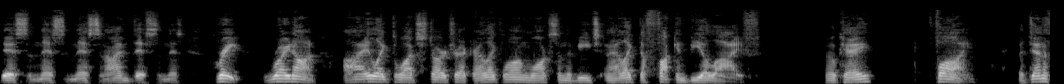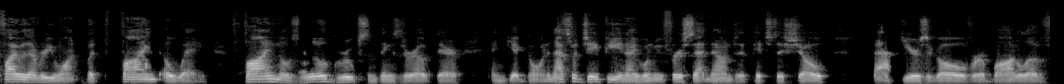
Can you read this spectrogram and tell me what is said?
this and this and this, and I'm this and this. Great, right on. I like to watch Star Trek. I like long walks on the beach, and I like to fucking be alive. Okay, fine. Identify with whatever you want, but find a way. Find those little groups and things that are out there and get going. And that's what JP and I, when we first sat down to pitch this show back years ago over a bottle of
